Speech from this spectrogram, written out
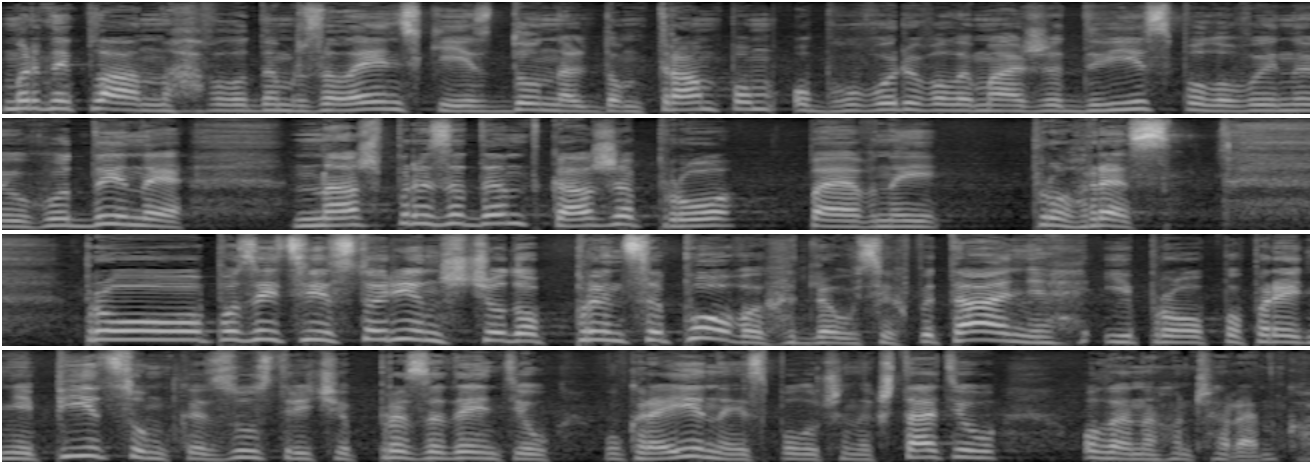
Мирний план Володимир Зеленський з Дональдом Трампом обговорювали майже дві з половиною години. Наш президент каже про певний прогрес. Про позиції сторін щодо принципових для усіх питань і про попередні підсумки зустрічі президентів України і Сполучених Штатів Олена Гончаренко.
